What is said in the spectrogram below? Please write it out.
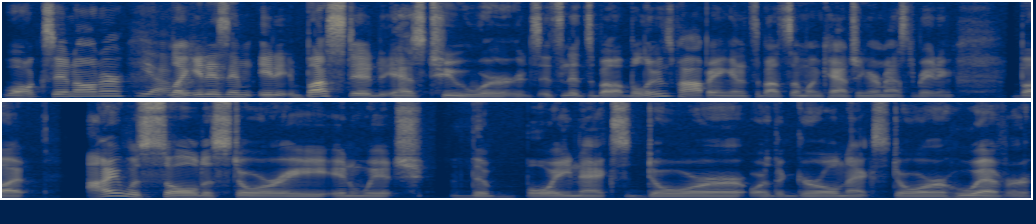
walks in on her. Yeah. Like it is in it, it busted has two words. It's it's about balloons popping and it's about someone catching her masturbating. But I was sold a story in which the boy next door or the girl next door, whoever,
